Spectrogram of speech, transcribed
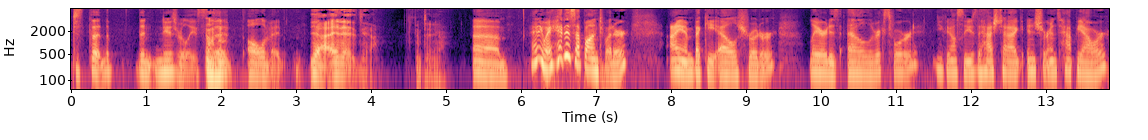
Just the the, the news release, Mm-hmm. the, all of it. Yeah, and it, yeah. Continue. Um, anyway, hit us up on Twitter. I am Becky L. Schroeder. Laird is L. Rixford. You can also use the hashtag insurance happy hour.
